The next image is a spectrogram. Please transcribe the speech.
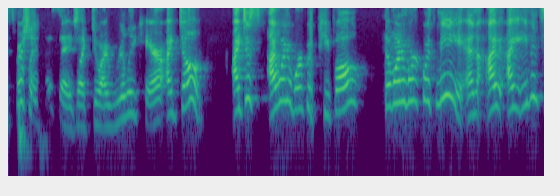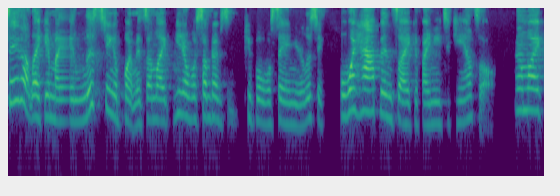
especially at this age, like, do I really care? I don't. I just I want to work with people that want to work with me. And I, I even say that like in my listing appointments, I'm like, you know, well, sometimes people will say in your listing, well, what happens like if I need to cancel? And I'm like,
